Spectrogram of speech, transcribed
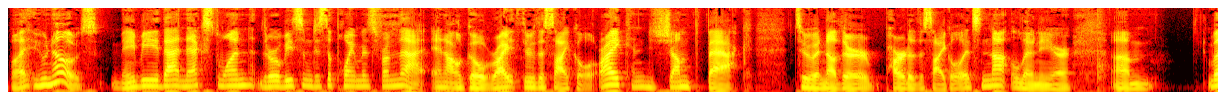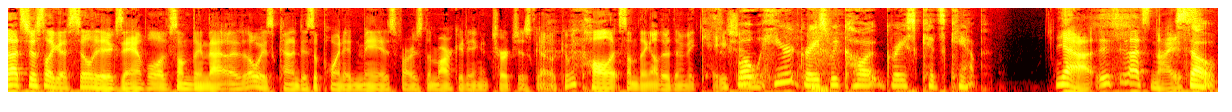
but who knows? Maybe that next one, there will be some disappointments from that, and I'll go right through the cycle, or I can jump back to another part of the cycle. It's not linear. Um, but that's just like a silly example of something that has always kind of disappointed me as far as the marketing and churches go. Can we call it something other than vacation? Well, here at Grace, we call it Grace Kids Camp. yeah, it's, that's nice. So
